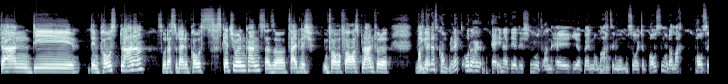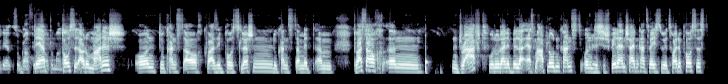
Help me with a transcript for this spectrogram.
dann die, den Post-Planer, so dass du deine Posts schedulen kannst, also zeitlich im Vor- Voraus planen für Macht er das komplett oder erinnert er dich nur dran, hey, hier Ben, um 18 Uhr musst du heute posten oder macht, postet er sogar für dich Der automatisch? postet automatisch und du kannst auch quasi Posts löschen. Du kannst damit, ähm, du hast auch einen, einen Draft, wo du deine Bilder erstmal uploaden kannst und Okay. dich später entscheiden kannst, welches du jetzt heute postest.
